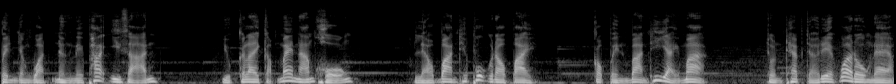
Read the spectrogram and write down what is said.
เป็นจังหวัดหนึ่งในภาคอีสาน อยู่ใกล้กับแม่น้ำโขง แล้วบ้านที่พวกเราไป ก็เป็นบ้านที่ใหญ่มาก จนแทบจะเรียกว่าโรงแรม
